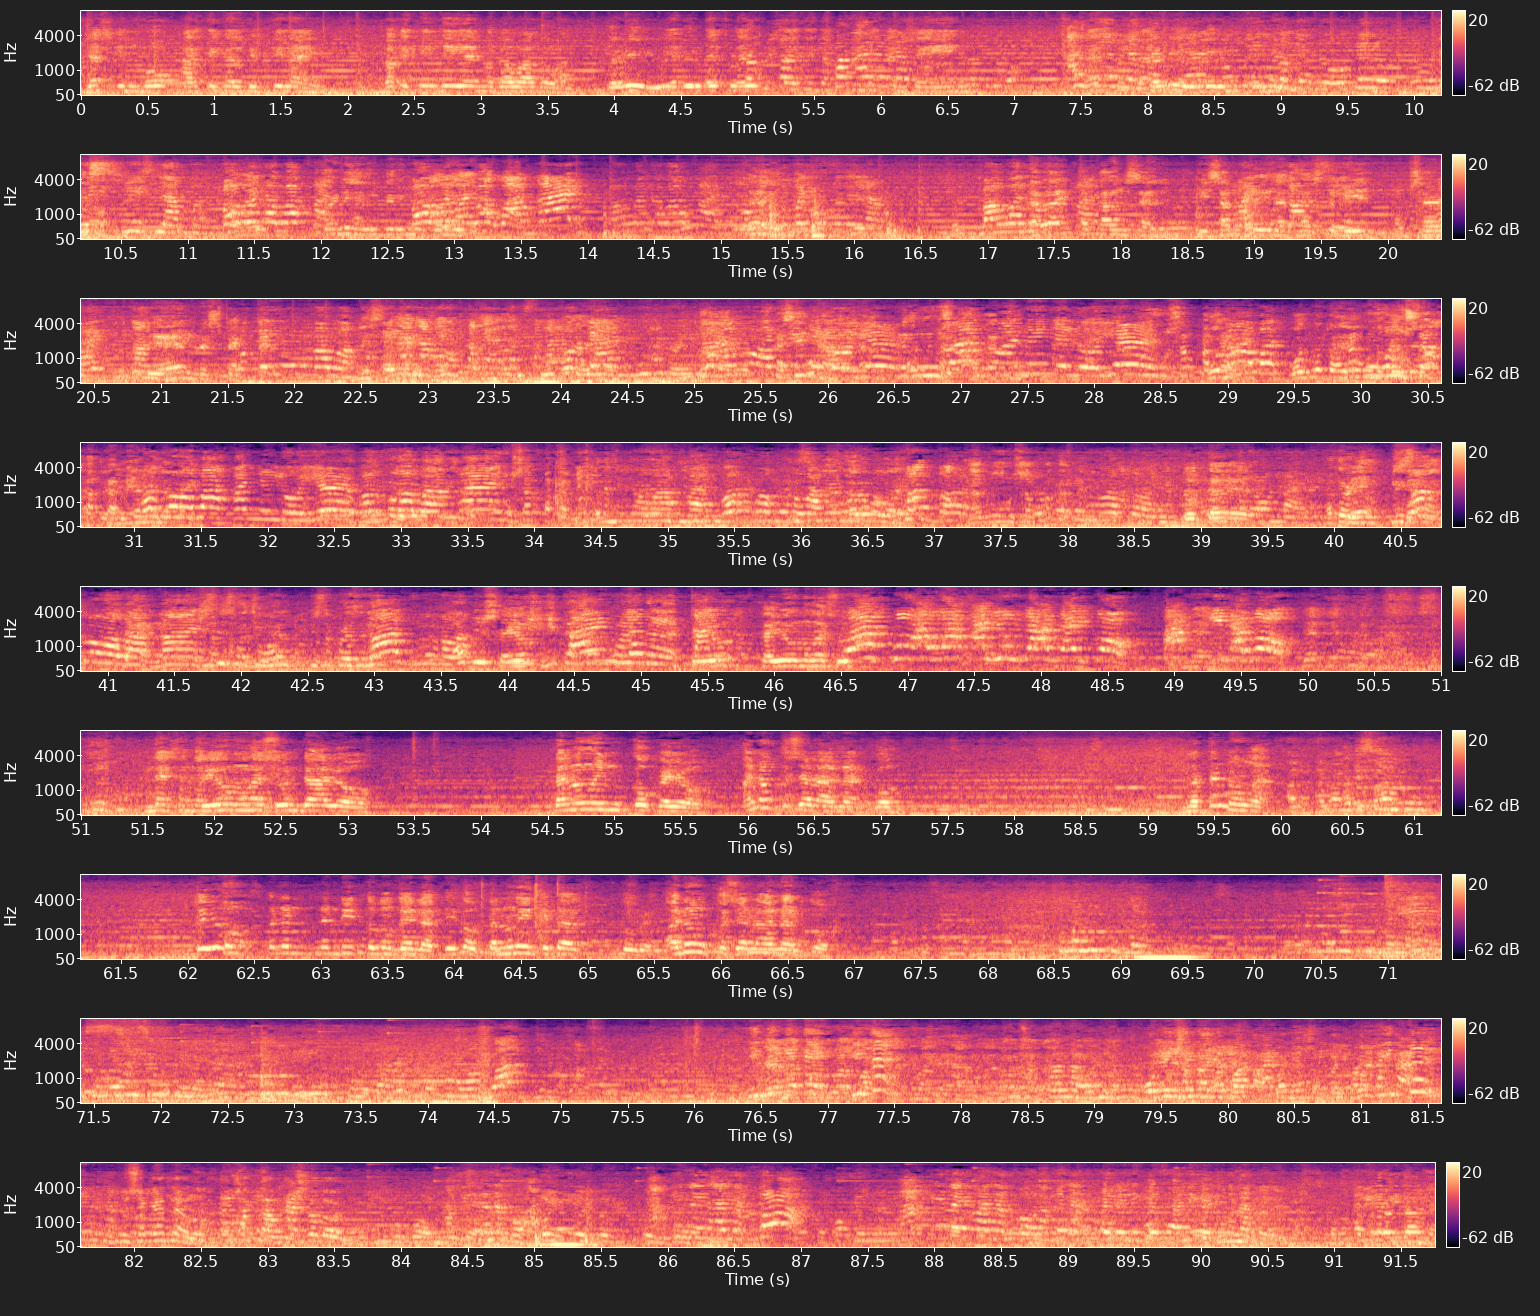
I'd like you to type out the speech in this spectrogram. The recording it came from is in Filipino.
just invoke Article 59. Bakit hindi yan magawa-gawa? You Yeah, will that's definitely... precisely the point that I'm saying. That's precisely yan? Huwag kayong mag-ano, pero please lang, bawal hawakan. Attorney, you will be Bawal hawakan. Bawal hawakan. Tumayo ka na lang. Bawal The right to hawakan. counsel is something that has to be observed and Huwag respected. kayong umawak. Huwag kayong nakipakialam sa Huwag ano Kasi nga, lawyer? nag-uusap kami. ano yung lawyer? Nag-uusap pa Huwag- kami. Bawal. Huwag na tayo Nag-uusap pa kami. Huwag mo hawakan yung lawyer. Huwag mo hawakan. Nag-uusap pa kami. Huwag mo hawakan. Huwag mo hawakan. Huwag ba? Nag-uusap pa kami. Huwag mo hawakan. Total. Attorney, please Huwag mo hawakan. Is this what you want, Mr. President? Huwag mo hawakan. Kayo, Time lang eh. kayo, kayo mga sus... Huwag mo hawakan yung nanay ko! Ang ina mo! Hindi, sandali. Yung mga sundalo, tanungin ko kayo, anong kasalanan ko? Matanong nga. Ano ba? Kayo, nan- nandito mga lahat, ikaw, tanungin kita, Ture, anong kasalanan ko? Tumalikod lang. Tumalikod lang. Tumalikod lang. Huwag! Hindi, hindi, hindi! Huwag yung sakay yung bata. Huwag yung sakay yung bata. Huwag yung sakay lang. Huwag yung sakay lang. Gusto doon. Akin na yung anak ko! Akin na yung anak ko! Akin na, palilig ka sa alikan mo na. Alikan mo na. Akin na yung anak ko. Don't,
